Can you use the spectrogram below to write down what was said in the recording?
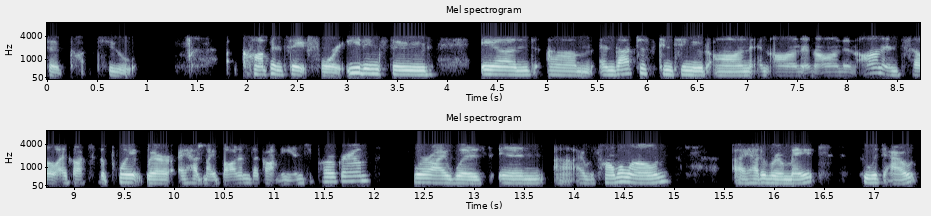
to to compensate for eating food, and um, and that just continued on and on and on and on until I got to the point where I had my bottom that got me into program, where I was in uh, I was home alone. I had a roommate who was out,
